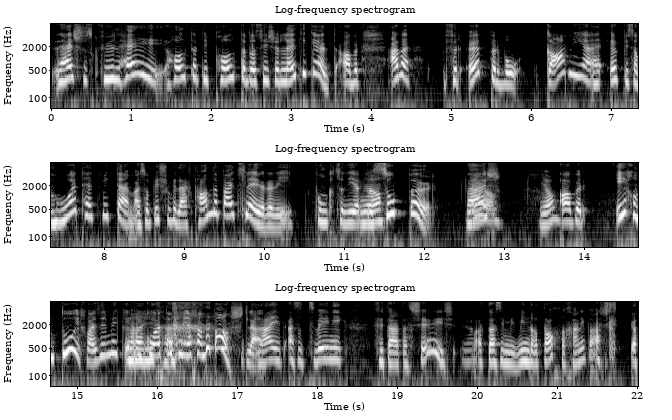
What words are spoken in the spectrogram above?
Da hast du das Gefühl, hey, holter die Polter, das ist erledigt. Aber eben für jemanden, der gar nie etwas am Hut hat mit dem, also bist du vielleicht Handarbeitslehrerin, funktioniert Ja. das super, weißt? Ja. Aber ich und du, ich weiß nicht, wie Nein, gut dass wir können basteln können. Nein, also zu wenig für das, das schön ist. Dass ich mit meiner Tochter kann ich basteln, ja.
